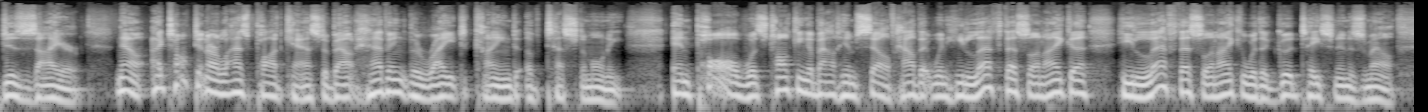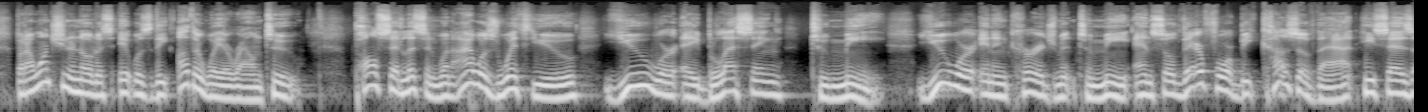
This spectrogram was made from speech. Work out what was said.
desire. Now, I talked in our last podcast about having the right kind of testimony. And Paul was talking about himself, how that when he left Thessalonica, he left Thessalonica with a good taste in his mouth. But I want you to notice it was the other way around too. Paul said, Listen, when I was with you, you were a blessing to me. You were an encouragement to me. And so, therefore, because of that, he says,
